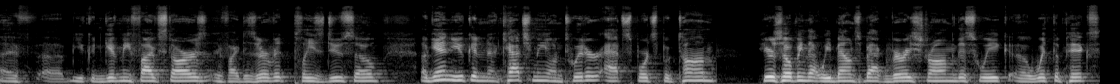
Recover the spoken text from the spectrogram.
Uh, if uh, you can give me five stars, if I deserve it, please do so. Again, you can catch me on Twitter at SportsbookTom. Here's hoping that we bounce back very strong this week uh, with the picks.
